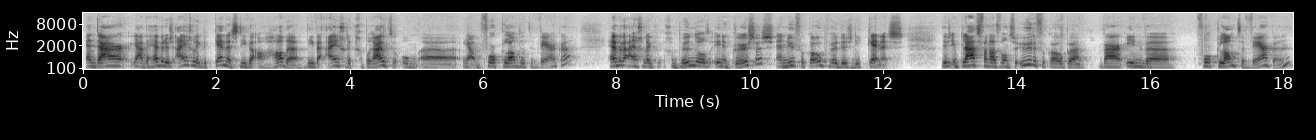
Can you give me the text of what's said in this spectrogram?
En daar, ja, we hebben dus eigenlijk de kennis die we al hadden, die we eigenlijk gebruikten om, uh, ja, om voor klanten te werken, hebben we eigenlijk gebundeld in een cursus. En nu verkopen we dus die kennis. Dus in plaats van dat we onze uren verkopen waarin we voor klanten werken,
